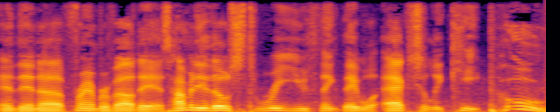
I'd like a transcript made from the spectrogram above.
and then uh, Framber Valdez. How many of those three you think they will actually keep? Ooh,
